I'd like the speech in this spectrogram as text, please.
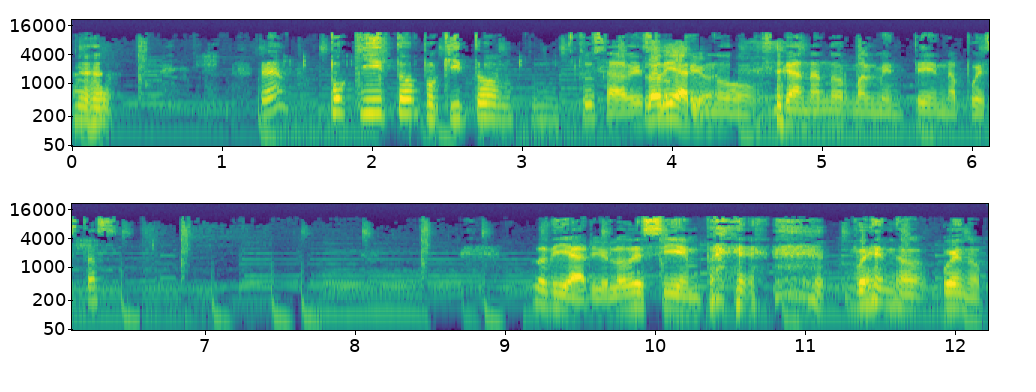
Eh, poquito, poquito, tú sabes. Lo, diario. uno gana normalmente en apuestas. Lo diario, lo de siempre. bueno, bueno.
